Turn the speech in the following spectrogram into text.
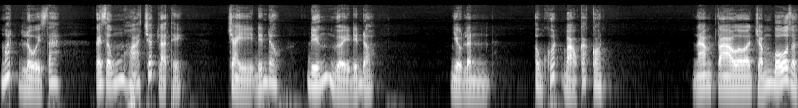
mắt lồi ra, cái giống hóa chất là thế. Chảy đến đâu, điếng người đến đó. Nhiều lần, ông khuất bảo các con. Nam tao ờ, chấm bố rồi.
